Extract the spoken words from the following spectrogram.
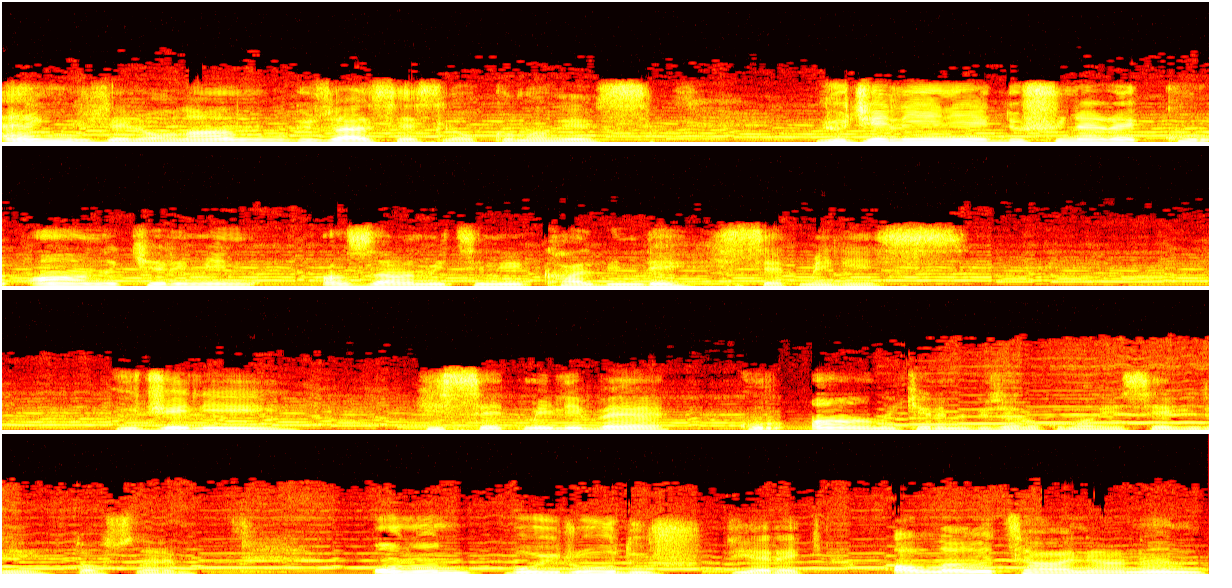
en güzeli olan güzel sesle okumalıyız. Yüceliğini düşünerek Kur'an-ı Kerim'in azametini kalbinde hissetmeliyiz. Yüceliği hissetmeli ve Kur'an-ı Kerim'i güzel okumalıyız sevgili dostlarım. Onun buyruğudur diyerek Allahı Teala'nın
